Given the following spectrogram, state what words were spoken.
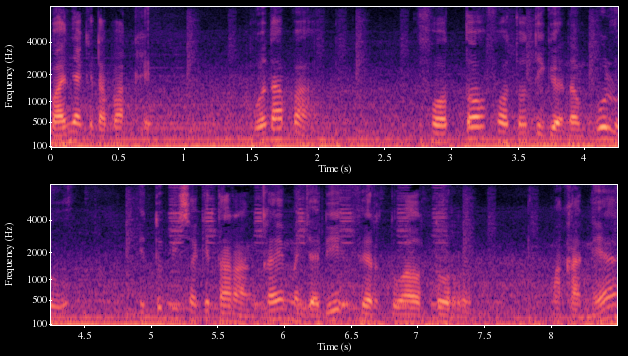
banyak kita pakai. Buat apa? Foto-foto 360 itu bisa kita rangkai menjadi virtual tour. Makanya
